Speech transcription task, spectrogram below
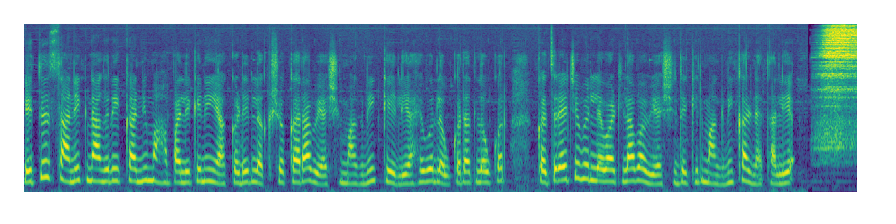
येथील स्थानिक नागरिकांनी महापालिकेने याकडे लक्ष करावे अशी मागणी केली आहे व लवकरात लवकर कचऱ्याची विल्हेवाट लावावी अशी देखील मागणी करण्यात आली आहे.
